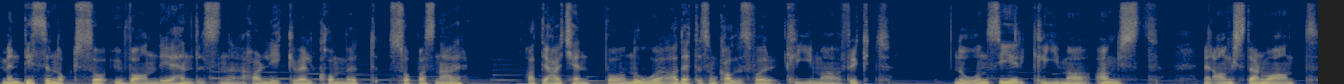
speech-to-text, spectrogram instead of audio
Men disse nokså uvanlige hendelsene har likevel kommet såpass nær at jeg har kjent på noe av dette som kalles for klimafrykt. Noen sier klimaangst, men angst er noe annet.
